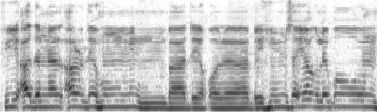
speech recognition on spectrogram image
फ़ी अदनल अर्द हम मिन बाद क़लबिहिम सयगलबून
